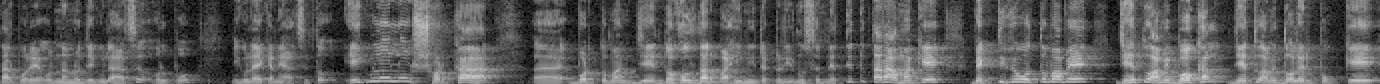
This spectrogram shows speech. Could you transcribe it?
তারপরে অন্যান্য যেগুলো আছে অল্প, এগুলো এখানে আছে। তো, এইগুলো হলো সরকার বর্তমান যে দখলদার বাহিনী, ডক্টর ইউনুসের নেতৃত্বে, তারা আমাকে ব্যক্তিগতভাবে, যেহেতু আমি বখাল যেহেতু আমি দলের পক্ষে,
